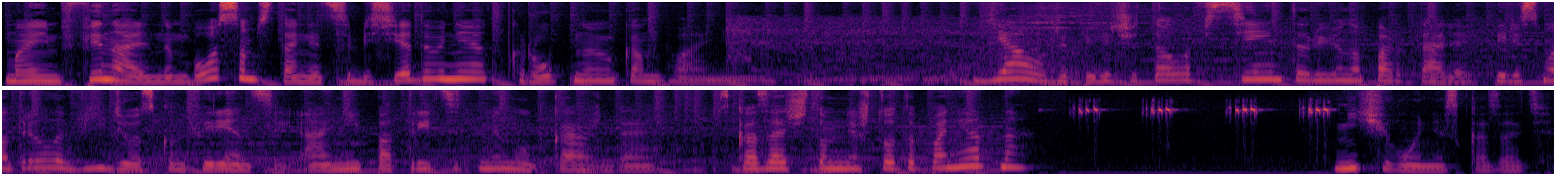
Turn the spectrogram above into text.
Моим финальным боссом станет собеседование крупную компанию. Я уже перечитала все интервью на портале, пересмотрела видео с конференций, а они по 30 минут каждая. Сказать, что мне что-то понятно? Ничего не сказать.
